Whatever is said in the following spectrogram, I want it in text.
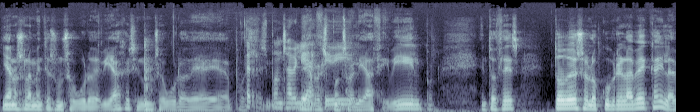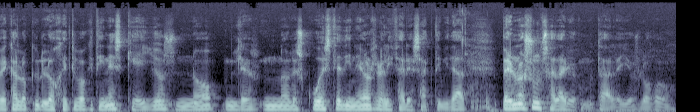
ya no solamente es un seguro de viaje, sino un seguro de, pues, responsabilidad, civil. Entonces, todo eso lo cubre la beca y la beca lo, el objetivo que tiene es que ellos no les, no les cueste dinero realizar esa actividad. Pero no es un salario como tal, ellos luego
